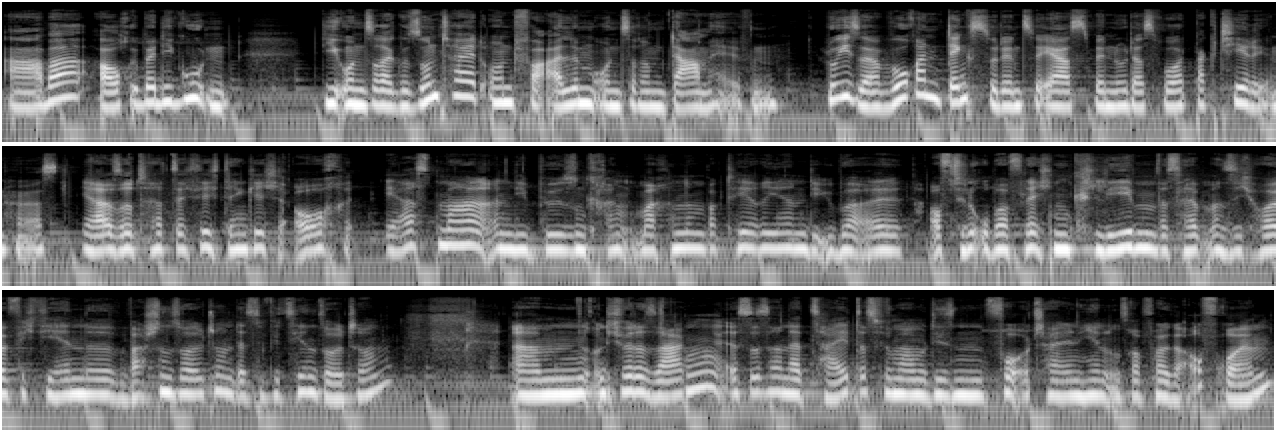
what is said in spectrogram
aber auch über die guten, die unserer Gesundheit und vor allem unserem Darm helfen. Luisa, woran denkst du denn zuerst, wenn du das Wort Bakterien hörst? Ja, also tatsächlich denke ich auch erstmal an die bösen krankmachenden Bakterien, die überall auf den Oberflächen kleben, weshalb man sich häufig die Hände waschen sollte und desinfizieren sollte. Ähm, und ich würde sagen, es ist an der Zeit, dass wir mal mit diesen Vorurteilen hier in unserer Folge aufräumen.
